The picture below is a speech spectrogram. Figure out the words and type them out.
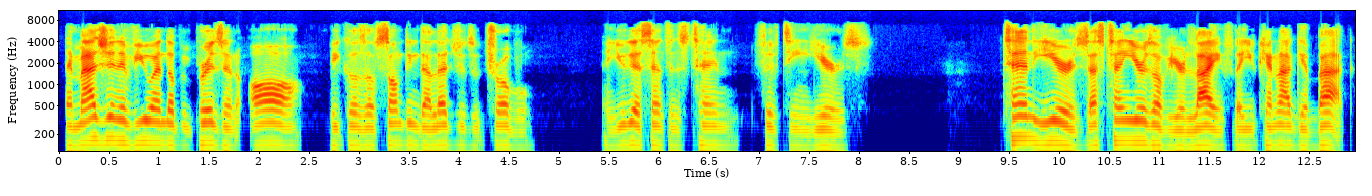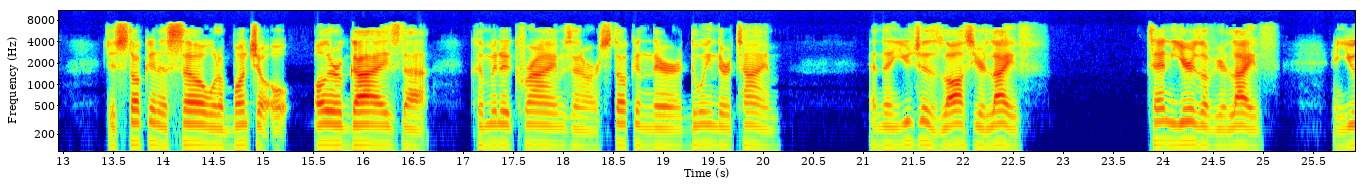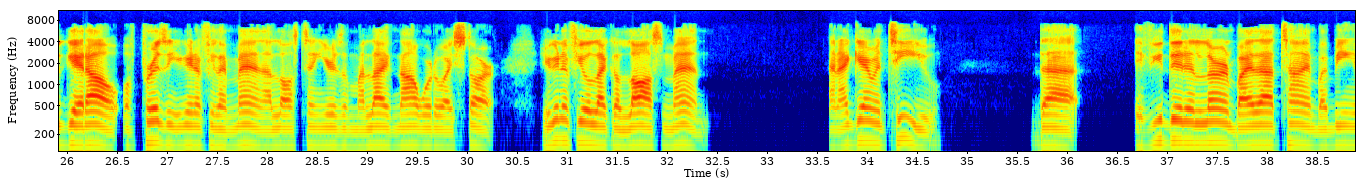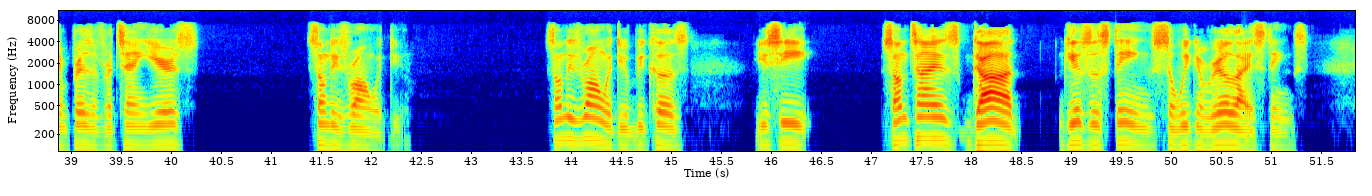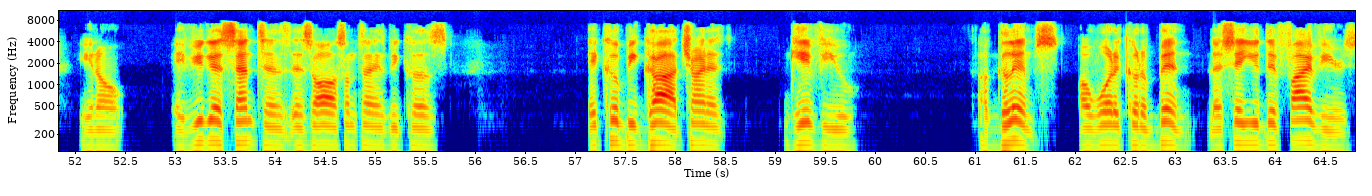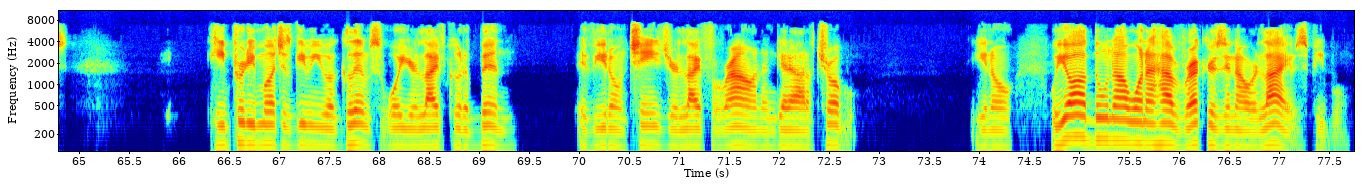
imagine if you end up in prison all because of something that led you to trouble and you get sentenced 10, 15 years. 10 years, that's 10 years of your life that you cannot get back. Just stuck in a cell with a bunch of other guys that committed crimes and are stuck in there doing their time. And then you just lost your life, 10 years of your life, and you get out of prison, you're gonna feel like, man, I lost 10 years of my life. Now where do I start? You're gonna feel like a lost man. And I guarantee you that if you didn't learn by that time, by being in prison for 10 years, something's wrong with you. Something's wrong with you because you see, sometimes God gives us things so we can realize things. You know, if you get sentenced, it's all sometimes because it could be God trying to give you a glimpse of what it could have been. Let's say you did five years. He pretty much is giving you a glimpse what your life could have been if you don't change your life around and get out of trouble. You know, we all do not want to have records in our lives, people.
